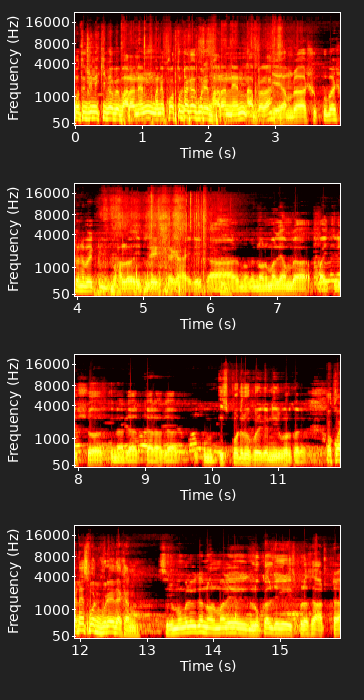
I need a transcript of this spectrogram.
প্রতিদিনে কীভাবে ভাড়া নেন? মানে কত টাকা করে ভাড়া নেন আপনারা? আমরা শুক্রবার শনিবার একটু ভালো রেট থাকে হাই রেট আর নর্মালি আমরা পঁয়ত্রিশশো তিন হাজার চার হাজার স্পটের উপর এটা নির্ভর করে। ও কয়টা স্পট ঘুরে দেখান? শ্রীমঙ্গলের ভিতরে নর্মালি লোকাল যে স্পট আছে আটটা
